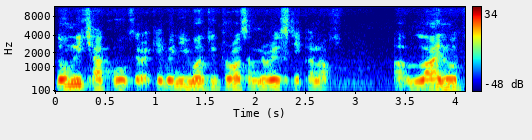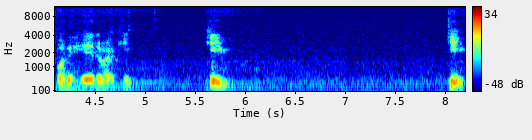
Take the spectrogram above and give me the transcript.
Normally charcoal, okay, when you want to draw some realistic kind of uh, line work for the head, right, okay. Okay. Okay,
